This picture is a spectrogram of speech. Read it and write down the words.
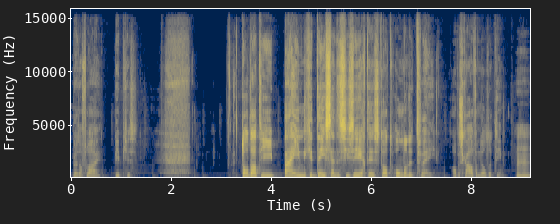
Butterfly, piepjes. Totdat die pijn gedesensitiseerd is tot onder de 2. Op een schaal van 0 tot 10. Mhm.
